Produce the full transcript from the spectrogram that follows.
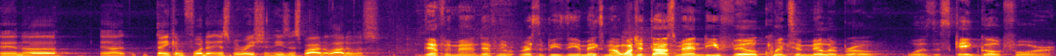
and. Uh, and I thank him for the inspiration. He's inspired a lot of us. Definitely, man. Definitely. Rest in peace, DMX, man. I want your thoughts, man. Do you feel Quentin Miller, bro, was the scapegoat for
